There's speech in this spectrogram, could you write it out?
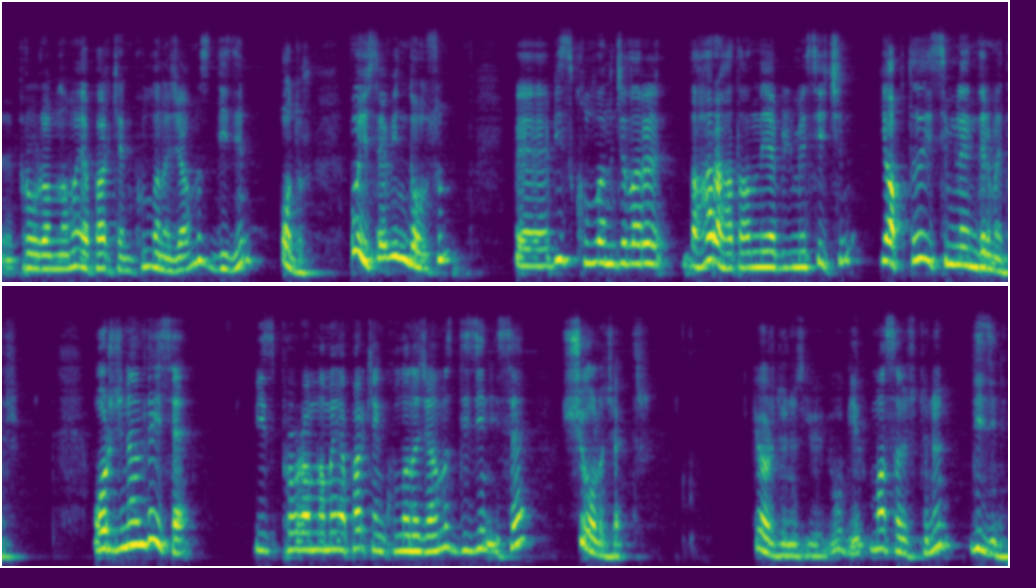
e, programlama yaparken kullanacağımız dizin odur. Bu ise Windows'un e, biz kullanıcıları daha rahat anlayabilmesi için yaptığı isimlendirmedir. Orijinalde ise biz programlama yaparken kullanacağımız dizin ise şu olacaktır. Gördüğünüz gibi bu bir masaüstünün dizini.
